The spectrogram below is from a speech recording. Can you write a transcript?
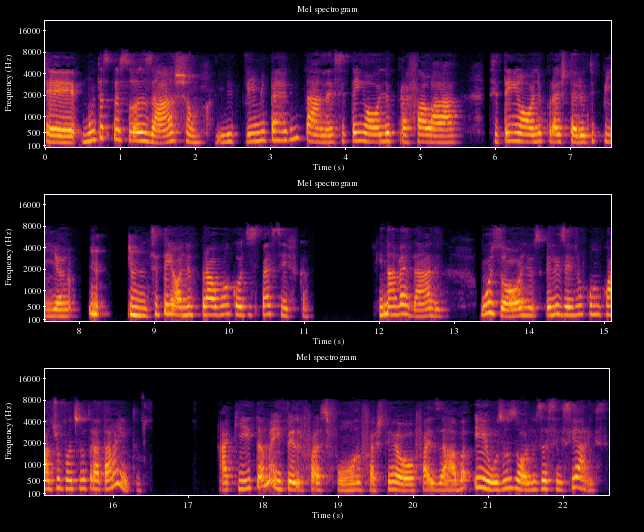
é, muitas pessoas acham, vêm me perguntar, né, se tem óleo para falar, se tem óleo para estereotipia, se tem óleo para alguma coisa específica. E na verdade, os óleos, eles entram como coadjuvantes do tratamento. Aqui também Pedro faz fono, faz TO, faz aba e usa os óleos essenciais.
